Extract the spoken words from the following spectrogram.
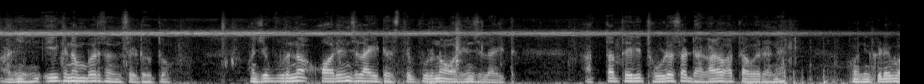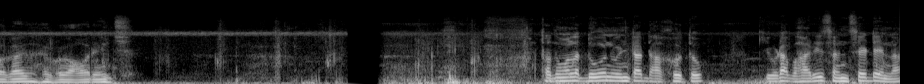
आणि एक नंबर सनसेट होतो. म्हणजे पूर्ण ऑरेंज लाइट असते पूर्ण ऑरेंज लाइट आत्ता तरी थोडंसं ढगाळ वातावरण आहे. पण इकडे बघा हे बघा ऑरेंज आता तुम्हाला दोन मिनटात दाखवतो. केवढा एवढा भारी सनसेट आहे ना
